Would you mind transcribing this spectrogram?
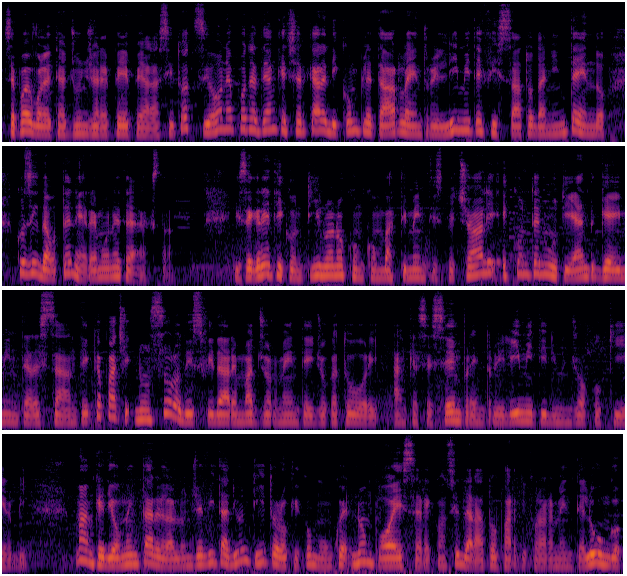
Se poi volete aggiungere pepe alla situazione, potete anche cercare di completarla entro il limite fissato da Nintendo, così da ottenere monete extra. I segreti continuano con combattimenti speciali e contenuti endgame interessanti, capaci non solo di sfidare maggiormente i giocatori, anche se sempre entro i limiti di un gioco Kirby, ma anche di aumentare la longevità di un titolo che comunque non può essere considerato particolarmente lungo,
